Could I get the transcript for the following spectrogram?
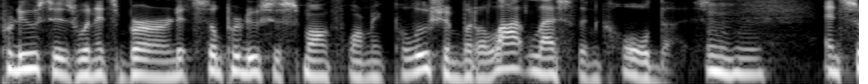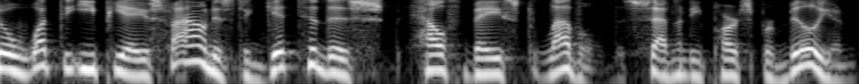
produces when it's burned, it still produces smog forming pollution, but a lot less than coal does. And so, what the EPA has found is to get to this health based level, the 70 parts per billion,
